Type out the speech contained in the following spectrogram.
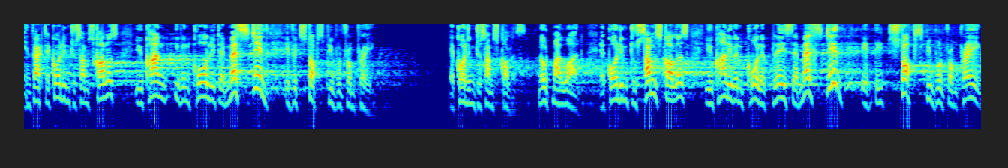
In fact, according to some scholars, you can't even call it a masjid if it stops people from praying. According to some scholars, note my word. According to some scholars, you can't even call a place a masjid if it stops people from praying.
